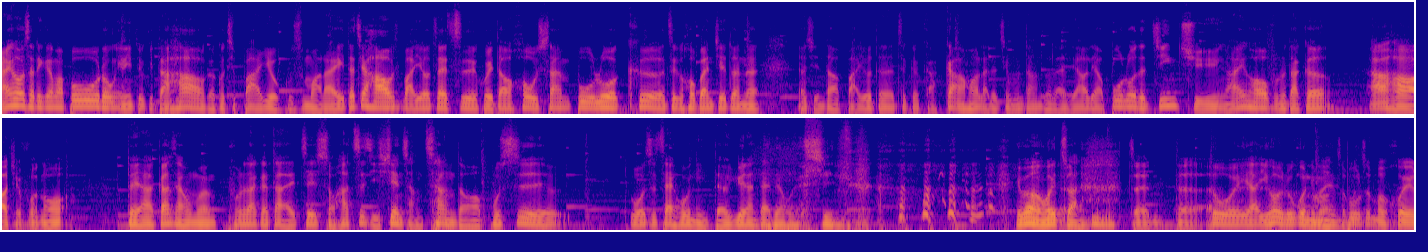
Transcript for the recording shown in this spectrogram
哎吼，萨利伽马布隆，印尼多吉达好，赶过去巴尤古斯马来。大家好，我是巴尤，再次回到后山部落客这个后半阶段呢，邀请到巴尤的这个嘎嘎哈来到节目当中来聊聊部落的金曲。哎吼，福诺大哥，大家好，杰福诺。对啊，刚才我们普诺大哥带来这首他自己现场唱的哦，不是我只在乎你的月亮代表我的心，有没有很会转？真的，对呀、以后如果你们不这么会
